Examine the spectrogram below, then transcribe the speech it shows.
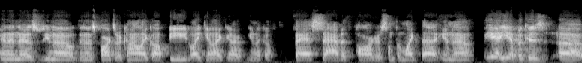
and then there's you know then there's parts that are kind of like upbeat, like you know, like a, uh, you know, like a fast Sabbath part or something like that, you know? Yeah, yeah, because uh,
